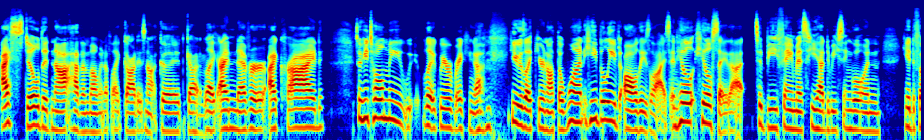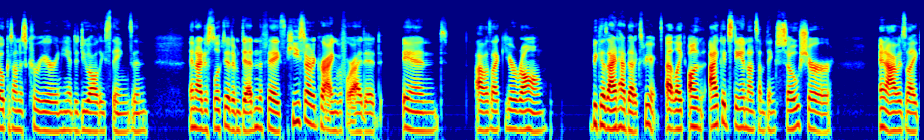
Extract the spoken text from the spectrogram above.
i still did not have a moment of like god is not good god Mhm. like i never i cried so he told me like we were breaking up he was like you're not the one he believed all these lies and he'll he'll say that to be famous he had to be single and he had to focus on his career and he had to do all these things and and i just looked at him dead in the face he started crying before i did and i was like you're wrong because i'd had that experience I, like on i could stand on something so sure and i was like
